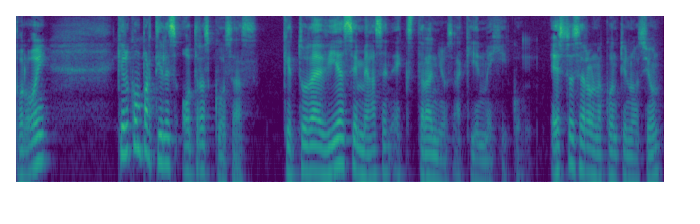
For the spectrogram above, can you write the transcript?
Por hoy, quiero compartirles otras cosas que todavía se me hacen extraños aquí en México. Esto será una continuación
